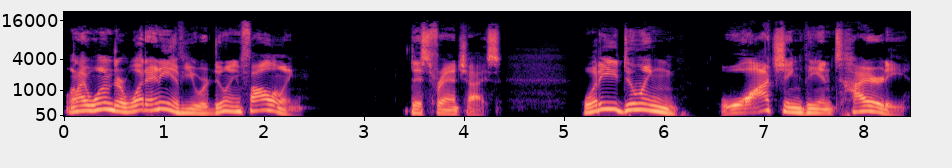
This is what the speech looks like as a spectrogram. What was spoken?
When I wonder what any of you are doing following this franchise. What are you doing watching the entirety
